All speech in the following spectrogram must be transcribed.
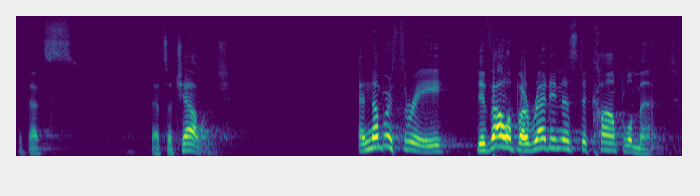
but that's, that's a challenge. And number three, develop a readiness to compliment.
